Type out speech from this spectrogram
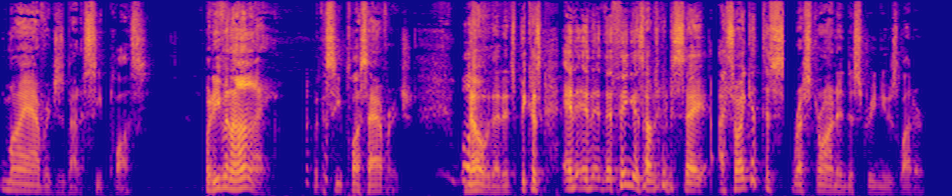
My average is about a C plus, but even I, with a C plus average, know that it's because. And and the thing is, I was going to say, so I get this restaurant industry newsletter,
